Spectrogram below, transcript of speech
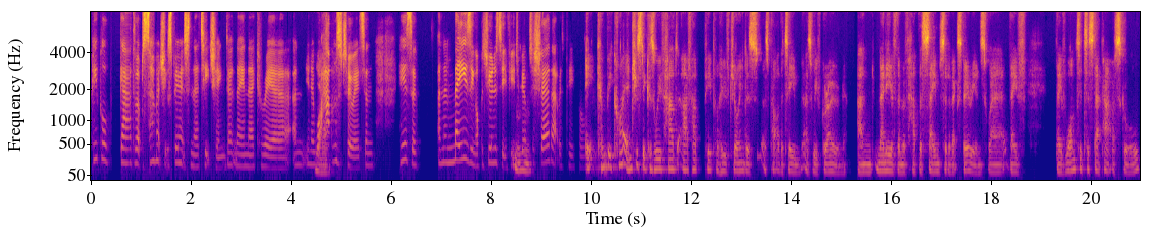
people gather up so much experience in their teaching don't they in their career and you know what yeah. happens to it and here's a an amazing opportunity for you to be able mm-hmm. to share that with people. It can be quite interesting because we've had I've had people who've joined us as part of the team as we've grown, and many of them have had the same sort of experience where they've they've wanted to step out of school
